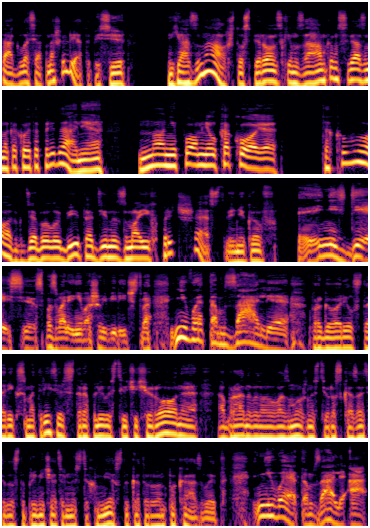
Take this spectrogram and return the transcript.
Так гласят наши летописи». Я знал, что с Перонским замком связано какое-то предание, но не помнил, какое. Так вот, где был убит один из моих предшественников». «Э, «Не здесь, с позволения Вашего Величества, не в этом зале», — проговорил старик-смотритель с торопливостью Чичерона, обрадованного возможностью рассказать о достопримечательностях места, которое он показывает. «Не в этом зале, а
